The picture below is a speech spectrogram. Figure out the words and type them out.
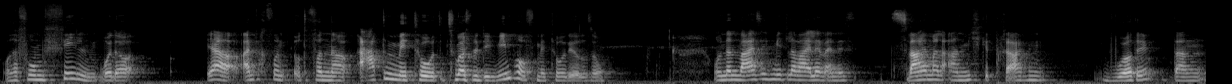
oder vom Film oder ja, einfach von, oder von einer Atemmethode, zum Beispiel die Wim Hof Methode oder so. Und dann weiß ich mittlerweile, wenn es zweimal an mich getragen wurde, dann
